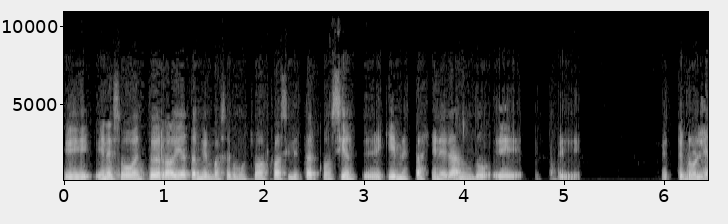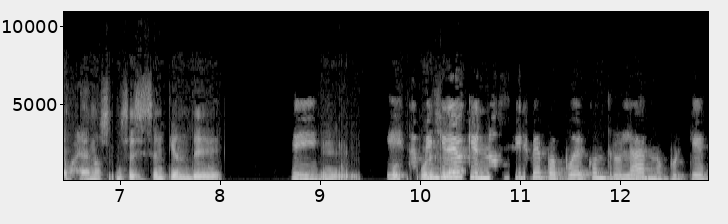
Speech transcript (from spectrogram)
eh, en ese momento de rabia también va a ser mucho más fácil estar consciente de qué me está generando eh, este, este, problema. No, sé si se entiende. Sí. y también creo que no sirve para poder controlarnos, porque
